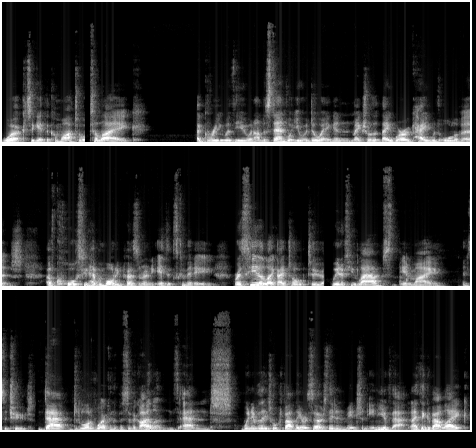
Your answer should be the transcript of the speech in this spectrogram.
work to get the kaumātua to like agree with you and understand what you were doing and make sure that they were okay with all of it. Of course, you'd have a multi person on your ethics committee. Whereas here, like I talked to, we had a few labs in my institute that did a lot of work in the Pacific Islands, and whenever they talked about their research, they didn't mention any of that. And I think about like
